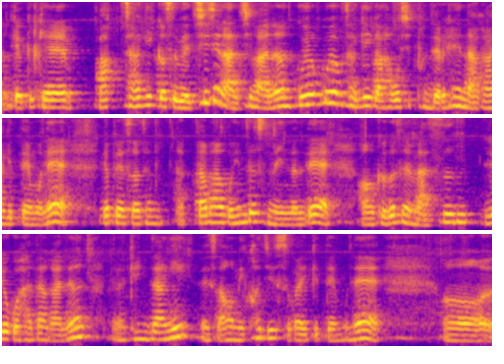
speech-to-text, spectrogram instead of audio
이렇게 그렇게 막 자기 것을 외치진 않지만은 꾸역꾸역 자기가 하고 싶은 대로 해 나가기 때문에 옆에서 좀 답답하고 힘들 수는 있는데 어, 그것을 맞서려고 하다가는 굉장히 싸움이 커질 수가 있기 때문에 어,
